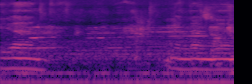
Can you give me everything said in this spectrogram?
Ayan. Ayan lang yan.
